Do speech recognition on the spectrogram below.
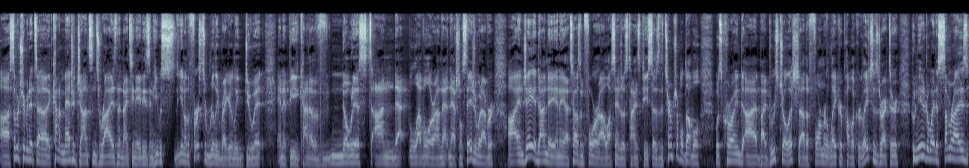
uh, some attribute it to kind of Magic Johnson's rise in the 1980s, and he was you know the first to really regularly do it, and it be kind of noticed on that level or on that national stage or whatever. Uh, and J.A. Adande in a 2004 uh, Los Angeles Times piece says the term triple double was coined by Bruce Jolesch, the former Laker public relations director, who needed a way to summarize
